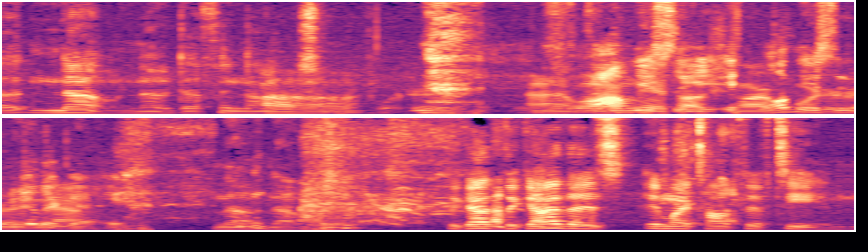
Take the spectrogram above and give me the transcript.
Uh, no, no, definitely not uh, Shamar Porter. no, well, I'm going to talk Shamar obviously Porter the right other now. guy. no, no, the guy, the guy that's in my top 15,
